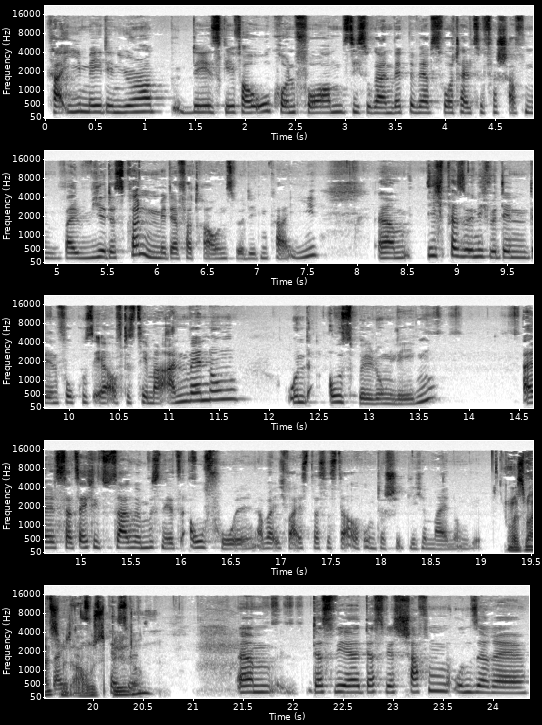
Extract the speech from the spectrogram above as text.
KI Made in Europe, DSGVO-konform, sich sogar einen Wettbewerbsvorteil zu verschaffen, weil wir das können mit der vertrauenswürdigen KI. Ähm, ich persönlich würde den, den Fokus eher auf das Thema Anwendung und Ausbildung legen, als tatsächlich zu sagen, wir müssen jetzt aufholen. Aber ich weiß, dass es da auch unterschiedliche Meinungen gibt. Was meinst du mit Ausbildung? Ähm, dass wir, dass wir es schaffen, unsere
